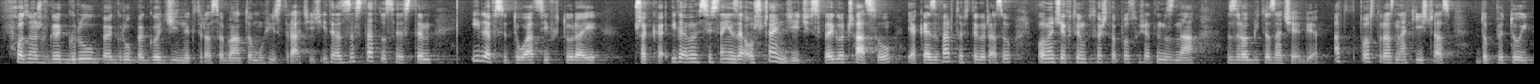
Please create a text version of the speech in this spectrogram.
wchodzą już w grę grube, grube godziny, które osoba na to musi stracić. I teraz zestaw to sobie z tym, ile w sytuacji, w której ile jesteś w stanie zaoszczędzić swojego czasu, jaka jest wartość tego czasu, w momencie, w którym ktoś, kto po prostu się tym zna, zrobi to za ciebie. A ty po prostu raz na jakiś czas dopytuj,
